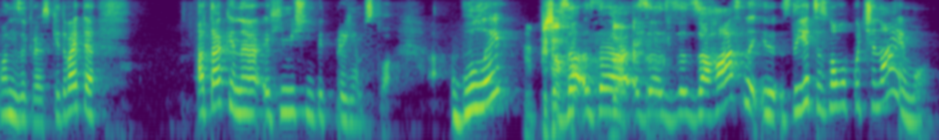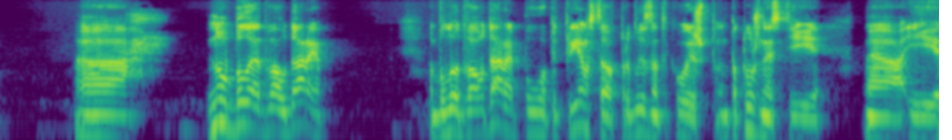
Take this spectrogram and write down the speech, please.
пане Закревський, давайте атаки на хімічні підприємства. Були 50... за, за, Так. за, за, загасли і здається, знову починаємо. Е, ну, були два удари. Було два удари по підприємствах приблизно такої ж потужності е, і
